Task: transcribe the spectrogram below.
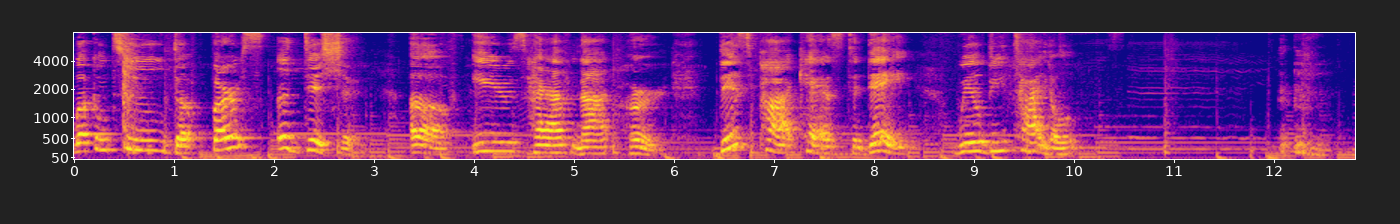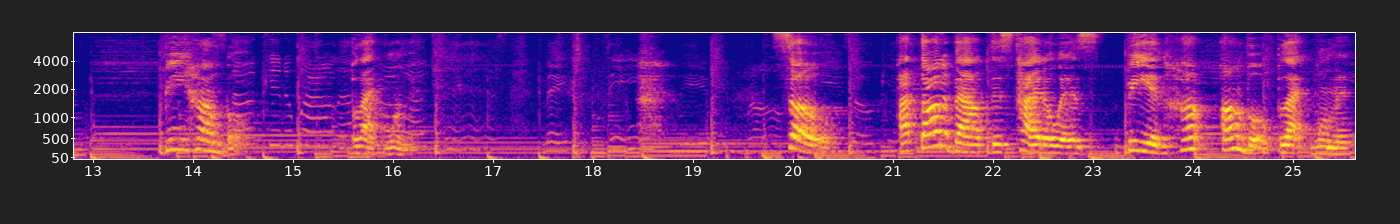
Welcome to the first edition of Ears Have Not Heard. This podcast today will be titled Be Humble, Black Woman. So, I thought about this title as being hum- humble black woman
